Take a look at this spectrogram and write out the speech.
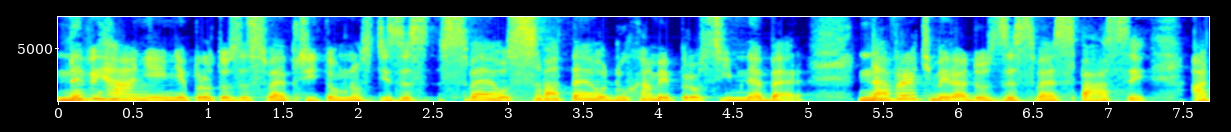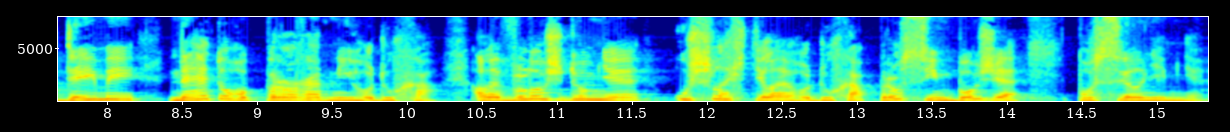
Nevyháněj mě proto ze své přítomnosti, ze svého svatého ducha mi prosím neber. Navrať mi radost ze své spásy a dej mi ne toho proradného ducha, ale vlož do mě ušlechtilého ducha. Prosím Bože, posilni mě.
